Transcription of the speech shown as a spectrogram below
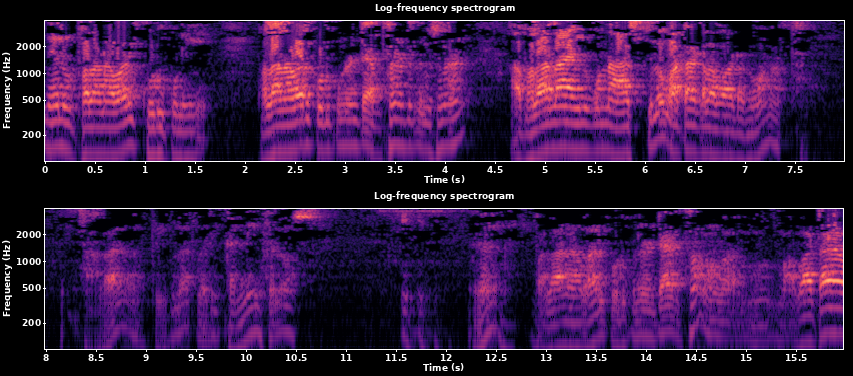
నేను ఫలానా వారి కొడుకుని. ఫలానా వారి కొడుకుని అంటే అర్థం ఏంటో తెలిసిన? ఆ ఫలానా ఆయనకున్న ఆస్తిలో వాటాకల కలవాడను అని అర్థం. చాలా people are very cunning fellows ఫలానా వారి కొడుకునంటే అర్థం. వాటా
